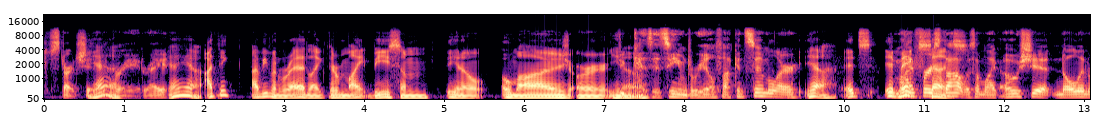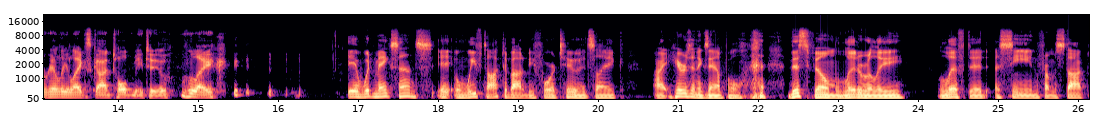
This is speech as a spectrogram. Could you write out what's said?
starts shit in the parade, right? Yeah, yeah. I think I've even read like there might be some, you know, homage or you know because it seemed real fucking similar. yeah it's it My makes first sense. thought was, I'm like, oh shit, Nolan really likes God told me to. like, it would make sense. It, and we've talked about it before too. It's like, all right, here's an example. this film literally lifted a scene from a stock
